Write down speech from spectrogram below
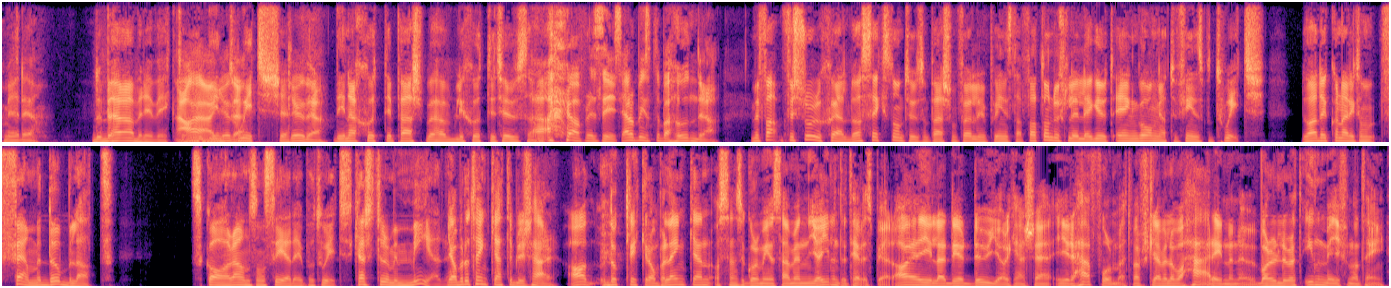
med det. Du behöver det Viktor. Ja, ja, Din gud. Twitch, Gud ja. dina 70 pers behöver bli 70 000. Ja, ja, precis. Eller åtminstone bara hundra. Men fan, förstår du själv, du har 16 000 personer som följer dig på Insta. Fatta om du skulle lägga ut en gång att du finns på Twitch. Du hade kunnat liksom femdubblat skaran som ser dig på Twitch. Kanske till och med mer. Ja, men då tänker jag att det blir så här. Ja, då klickar de på länken och sen så går de in så här, men jag gillar inte tv-spel. Ja, jag gillar det du gör kanske i det här forumet. Varför skulle jag vilja vara här inne nu? Vad har du lurat in mig för någonting?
